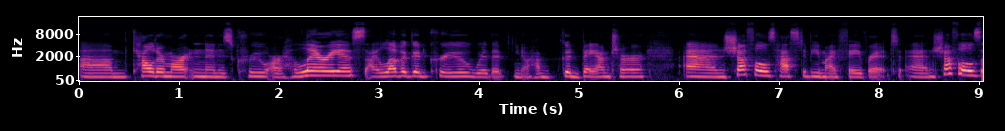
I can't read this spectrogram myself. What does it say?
Um, Calder Marten and his crew are hilarious. I love a good crew where they, you know, have good banter. And Shuffles has to be my favorite. And Shuffles,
